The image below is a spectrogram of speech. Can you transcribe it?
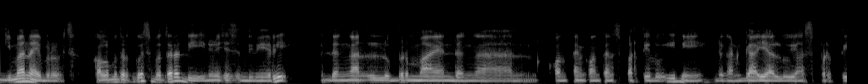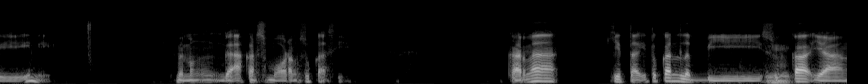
gimana ya bro? Kalau menurut gue sebetulnya di Indonesia sendiri dengan lu bermain dengan konten-konten seperti lu ini, dengan gaya lu yang seperti ini, memang nggak akan semua orang suka sih. Karena kita itu kan lebih hmm. suka hmm. yang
